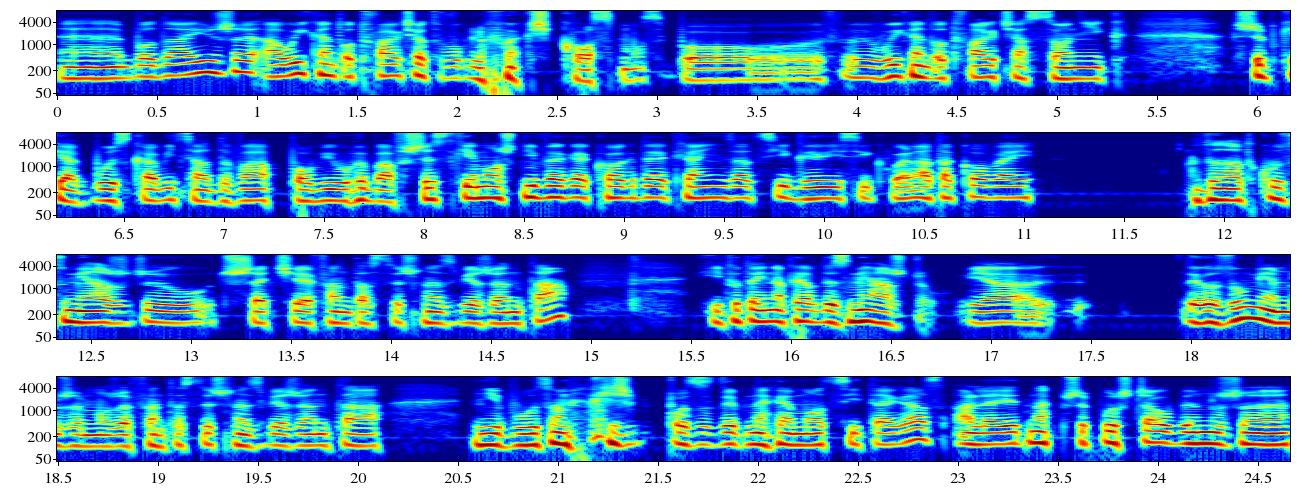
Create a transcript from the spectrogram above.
e, bodajże, a weekend otwarcia to w ogóle był jakiś kosmos, bo w weekend otwarcia Sonic szybki jak błyskawica 2 pobił chyba wszystkie możliwe rekordy ekranizacji gry i sequela takowej. W dodatku zmiażdżył trzecie fantastyczne zwierzęta i tutaj naprawdę zmiażdżył. Ja Rozumiem, że może fantastyczne zwierzęta nie budzą jakichś pozytywnych emocji teraz, ale jednak przypuszczałbym, że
